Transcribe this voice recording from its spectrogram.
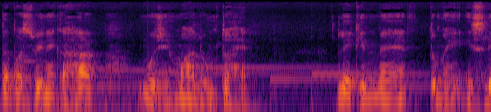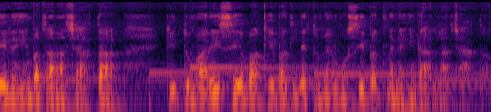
तपस्वी ने कहा, मुझे मालूम तो है, लेकिन मैं तुम्हें इसलिए नहीं बताना चाहता कि तुम्हारी सेवा के बदले तुम्हें मुसीबत में नहीं डालना चाहता।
